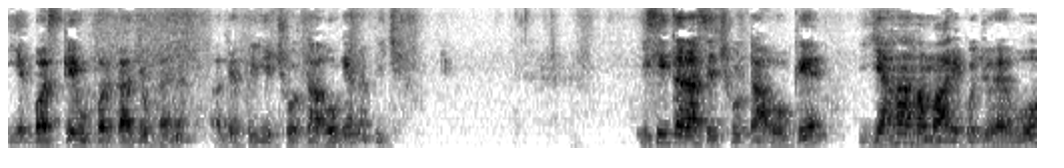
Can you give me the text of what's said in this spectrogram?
ये बस के ऊपर का जो है ना देखो ये छोटा हो गया ना पीछे इसी तरह से छोटा होके यहाँ हमारे को जो है वो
